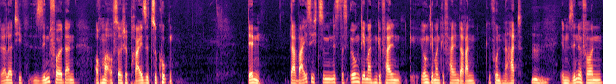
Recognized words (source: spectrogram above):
relativ sinnvoll dann auch mal auf solche Preise zu gucken. Denn da weiß ich zumindest, dass irgendjemanden gefallen, irgendjemand Gefallen daran gefunden hat. Mhm. Im Sinne von,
